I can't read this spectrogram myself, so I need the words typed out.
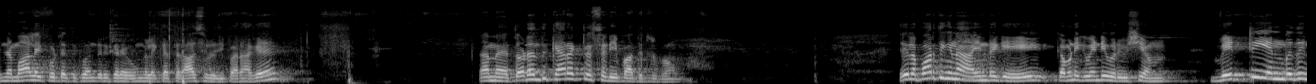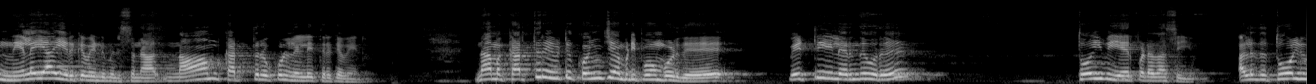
இந்த மாலை கூட்டத்துக்கு வந்திருக்கிற உங்களை கத்தர் ஆசீர்வதிப்பாராக. நம்ம தொடர்ந்து கேரக்டர் ஸ்டடி பார்த்துட்டு இருக்கோம் இதில் பார்த்தீங்கன்னா இன்றைக்கு கவனிக்க வேண்டிய ஒரு விஷயம் வெற்றி என்பது நிலையாக இருக்க வேண்டும் என்று சொன்னால் நாம் கர்த்தருக்குள் நிலைத்திருக்க வேண்டும். நாம் கர்த்தரை விட்டு கொஞ்சம் அப்படி போகும்பொழுது வெற்றியிலிருந்து ஒரு தோய்வு ஏற்பட தான் செய்யும். அல்லது தோல்வி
